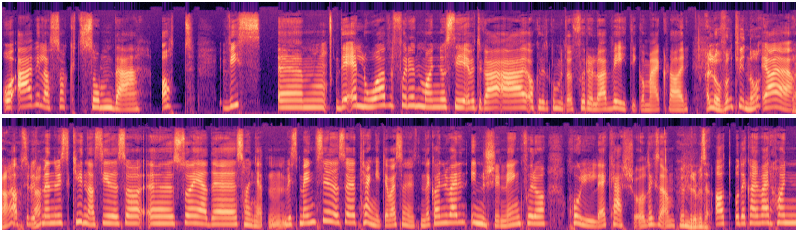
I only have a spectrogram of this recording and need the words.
Og jeg ville ha sagt som deg at hvis ehm, det er lov for en mann å si Vet du hva, jeg har akkurat kommet ut av et forhold, og jeg vet ikke om jeg er klar. er lov for en kvinne òg. Ja, ja, Ja, absolutt. Men hvis kvinner sier det, så, uh, så er det sannheten. Hvis menn sier det, så trenger det ikke å være sannheten. Det kan være en unnskyldning for å holde det casual, liksom. 100% At, og det kan være han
